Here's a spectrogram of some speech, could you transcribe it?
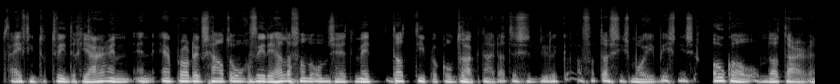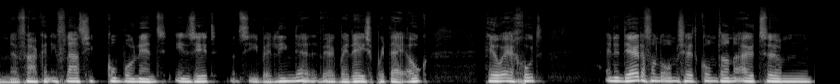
15 tot 20 jaar. En, en Air Products haalt ongeveer de helft van de omzet met dat type contract. Nou, dat is natuurlijk een fantastisch mooie business. Ook al omdat daar een, vaak een inflatiecomponent in zit. Dat zie je bij Linde. Dat werkt bij deze partij ook heel erg goed. En een derde van de omzet komt dan uit, um,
